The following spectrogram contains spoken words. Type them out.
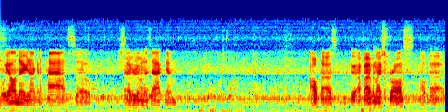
Well, we all know you're not gonna pass, so just I everyone know. attack him. I'll pass. If I have a nice cross, I'll pass.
